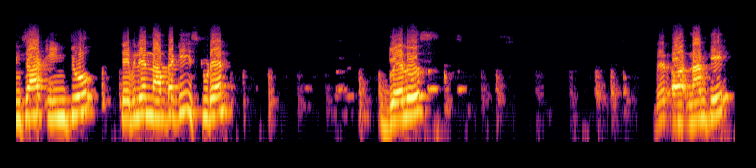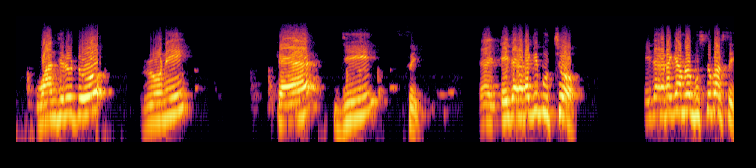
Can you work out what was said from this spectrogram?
ইনসার্ট ইনটু টেবিলের নামটা কি? স্টুডেন্ট গেলুস নাম কি? One zero two Roni K G C এই জায়গাটা কি বুঝছ? এই জায়গাটা কি আমরা বুঝতে পারছি?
